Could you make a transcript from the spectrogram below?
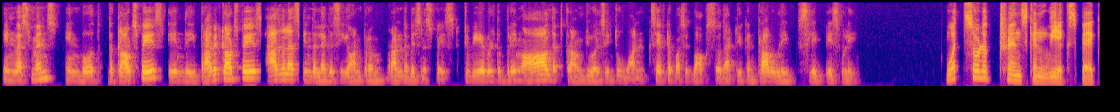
investments in both the cloud space, in the private cloud space, as well as in the legacy on prem run the business space to be able to bring all that crown jewels into one safe deposit box so that you can probably sleep peacefully. What sort of trends can we expect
